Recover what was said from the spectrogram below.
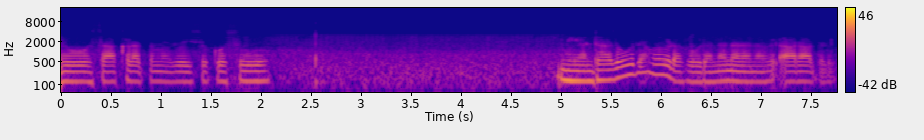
જુઓ સાંકળા તમે જોઈ શકો છો. મેંઢા જુઓ ત્યાં કવડા કવડા નાના નાના આ રાતડી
